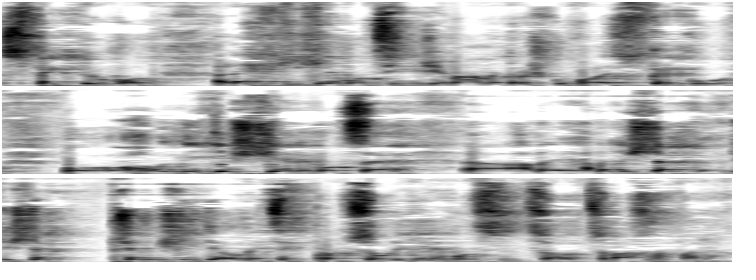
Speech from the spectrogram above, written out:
spektrum od lehkých nemocí, že máme trošku bolest v krku, po hodně těžké nemoce, ale, ale když, tak, když tak přemýšlíte o věcech, proč jsou lidi nemocní, co, co vás napadá?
